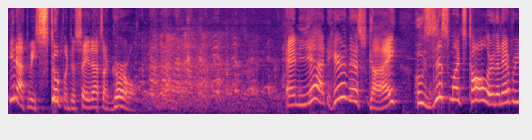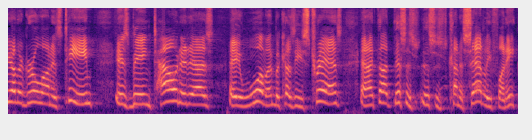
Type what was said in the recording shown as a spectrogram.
You'd have to be stupid to say that's a girl. and yet, here this guy who's this much taller than every other girl on his team is being touted as a woman because he's trans. And I thought this is, this is kind of sadly funny.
